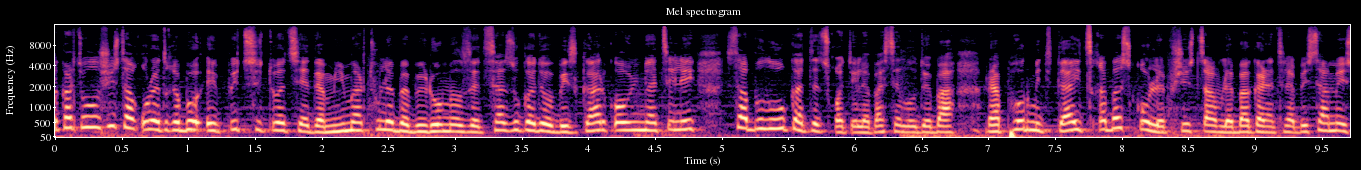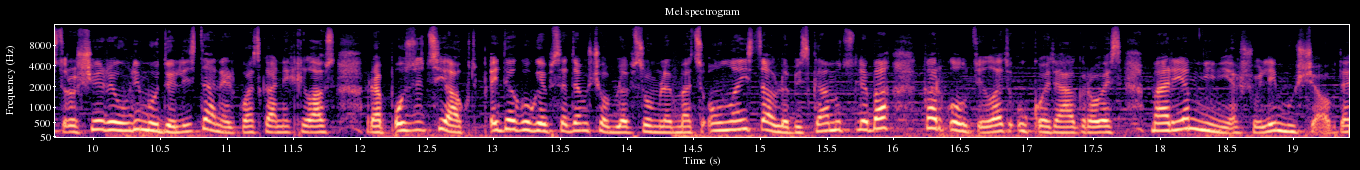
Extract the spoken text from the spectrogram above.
საქართველოში საყურადღებო ეპიდსიტუაცია და მიმართულებები, რომელზეც საზოგადოების გარკვეული ნაწილი საბოლოო გადაწყვეტილებას ელოდება, რა ფორმით დაიწყება სკოლებში სწავლება, განათლების სამინისტრო შერეული მოდელის დანერგვას განიხილავს, რა პოზიცია აქვთ პედაგოგებსა და მშობლებს, რომლებმაც ონლაინ სწავლების გამოცდილება გარკვეულწილად უკვე დააგროვეს. მარიამ ნინიაშვილი მუშაობდა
